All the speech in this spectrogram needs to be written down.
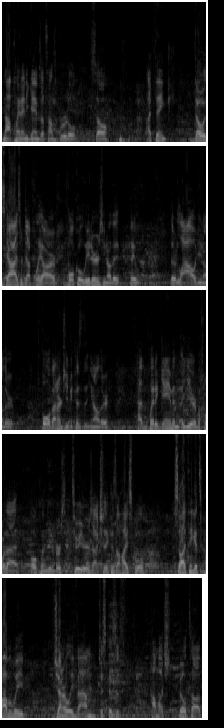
not playing any games that sounds brutal. So, I think those guys are definitely our vocal leaders. You know, they they they're loud. You know, they're full of energy because you know they're haven't played a game in a year before that Oakland University, two years actually because of high school. So I think it's probably generally them just because of how much built up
